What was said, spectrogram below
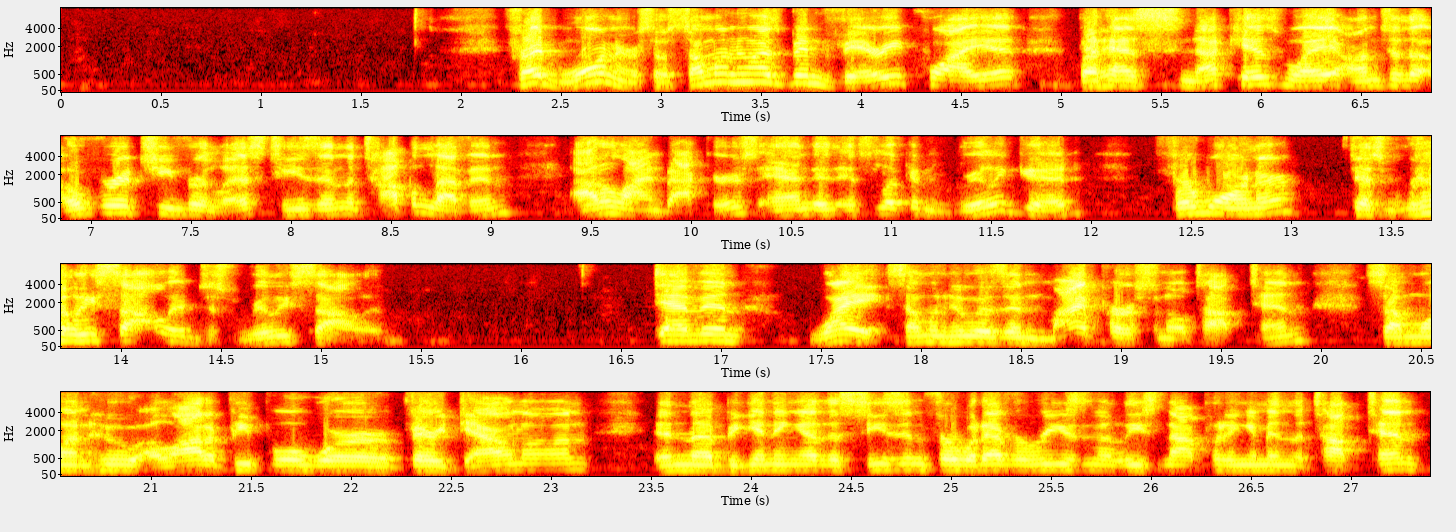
Fred Warner. So someone who has been very quiet but has snuck his way onto the overachiever list. He's in the top 11 out of linebackers, and it's looking really good for Warner. Just really solid, just really solid. Devin White, someone who was in my personal top 10, someone who a lot of people were very down on in the beginning of the season for whatever reason, at least not putting him in the top 10.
